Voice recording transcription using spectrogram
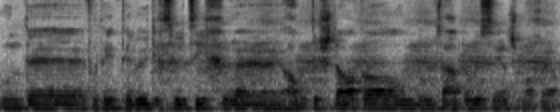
Und äh, von dort her würde ich es heute sicher äh, anders angehen und, und selber Research machen. Ja.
